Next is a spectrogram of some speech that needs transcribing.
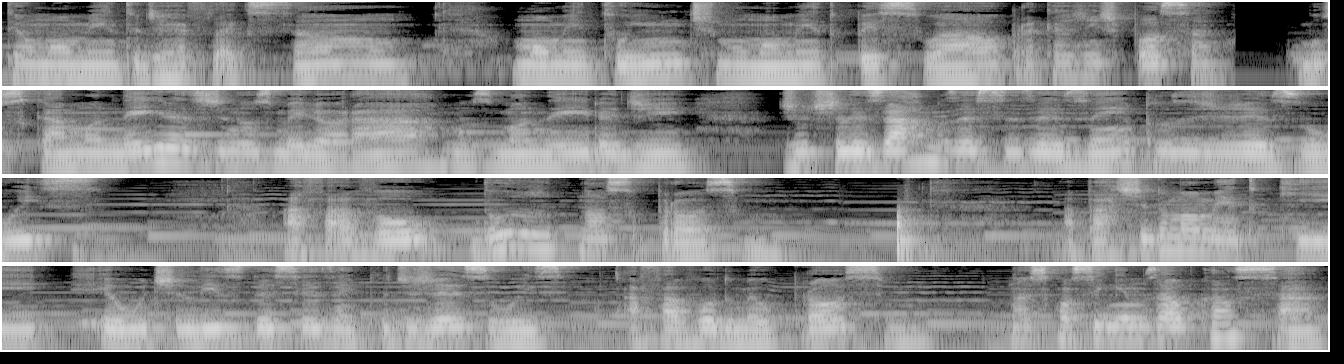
ter um momento de reflexão, um momento íntimo, um momento pessoal, para que a gente possa buscar maneiras de nos melhorarmos, maneira de, de utilizarmos esses exemplos de Jesus a favor do nosso próximo. A partir do momento que eu utilizo desse exemplo de Jesus a favor do meu próximo, nós conseguimos alcançar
